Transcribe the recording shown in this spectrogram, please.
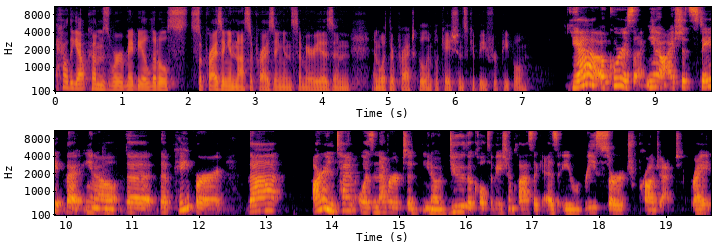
how the outcomes were maybe a little surprising and not surprising in some areas and and what their practical implications could be for people? Yeah of course. You know i should state that you know the the paper that our intent was never to you know do the cultivation classic as a research project right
